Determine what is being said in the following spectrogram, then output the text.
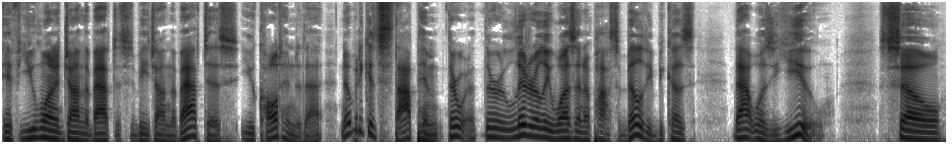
if you wanted John the Baptist to be John the Baptist, you called him to that. Nobody could stop him. There, there literally wasn't a possibility because that was you. So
